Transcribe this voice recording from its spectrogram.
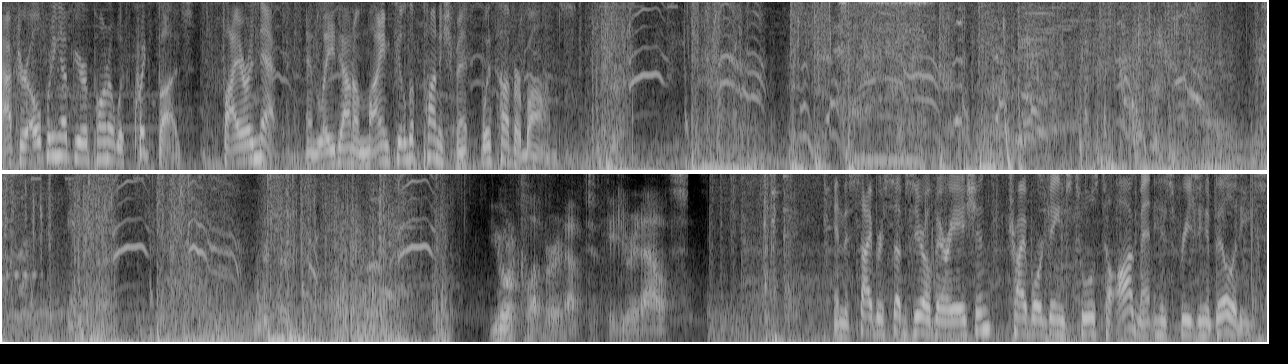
After opening up your opponent with Quick Buzz, fire a net and lay down a minefield of punishment with hover bombs. Clever enough to figure it out. In the Cyber Sub Zero variation, Triborg gains tools to augment his freezing abilities,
